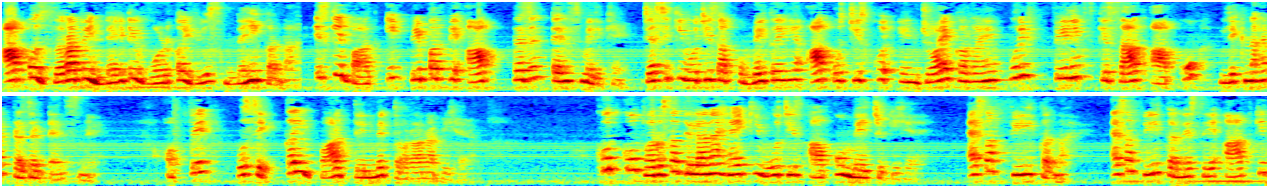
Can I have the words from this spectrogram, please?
आपको जरा भी नेगेटिव वर्ड का यूज़ नहीं करना है। इसके बाद एक पेपर पे आप प्रेजेंट टेंस में लिखें। जैसे कि वो चीज़ आपको मिल गई है, आप उस चीज़ को एंजॉय कर रहे हैं, पूरी फीलिंग्स के साथ आपको लिखना है प्रेजेंट टेंस में। और फिर उसे कई बार दिन में दोहराना भी है। खुद को भरोसा दिलाना है कि वो चीज़ आपको मिल चुकी है। ऐसा फील करना है। ऐसा फील करने से आपके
